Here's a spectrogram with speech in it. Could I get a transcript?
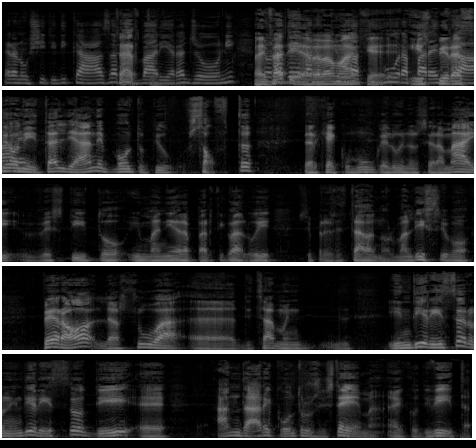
Erano usciti di casa per Certo. varie ragioni. Ma non infatti avevamo anche ispirazioni italiane molto più soft, perché comunque lui non si era mai vestito in maniera particolare, lui si presentava normalissimo, però la sua, eh, diciamo, in- indirizzo era un indirizzo di eh, andare contro un sistema ecco, di vita,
